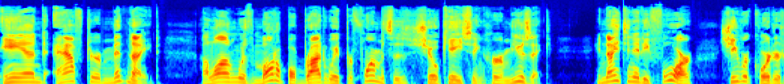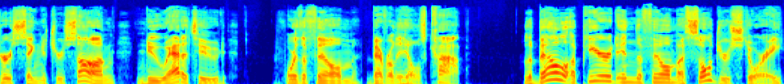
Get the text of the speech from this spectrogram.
and After Midnight, along with multiple Broadway performances showcasing her music. In 1984, she recorded her signature song, New Attitude, for the film Beverly Hills Cop. LaBelle appeared in the film A Soldier's Story,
